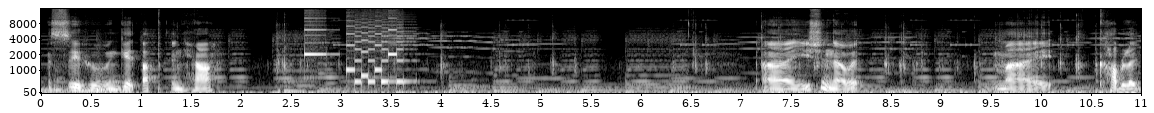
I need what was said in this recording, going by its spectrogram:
Let's see who we can get up in here. Uh, you should know it. My Cobbler.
